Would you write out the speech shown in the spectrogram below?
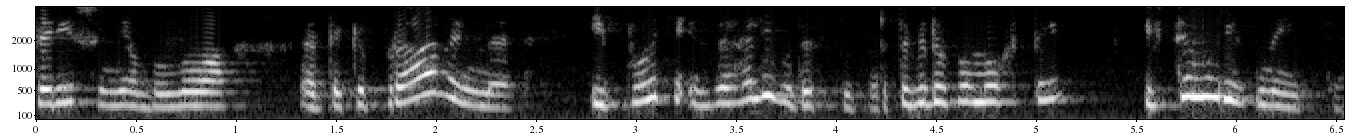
це рішення було е, таке правильне, і потім і взагалі буде супер. Тобі допомогти. І в цьому різниця.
